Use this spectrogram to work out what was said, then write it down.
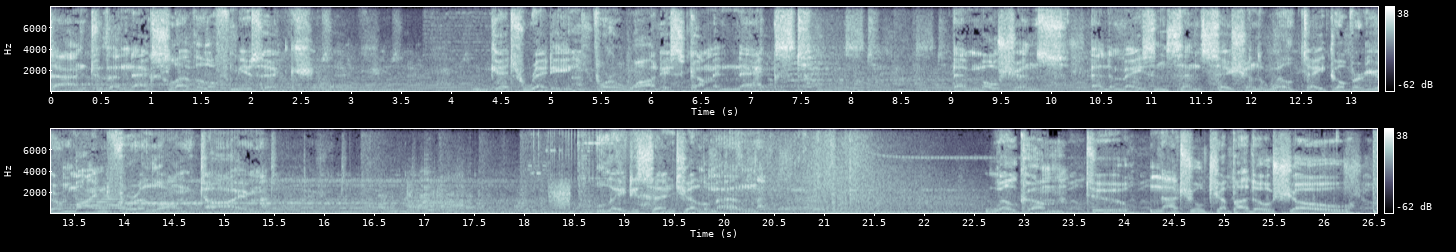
descend to the next level of music. Get ready for what is coming next. Emotions and amazing sensations will take over your mind for a long time. Ladies and gentlemen, welcome to Nacho Chapado Show.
